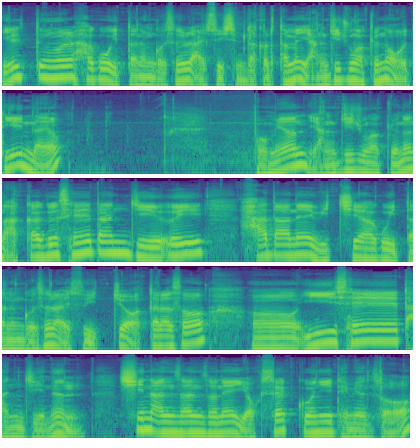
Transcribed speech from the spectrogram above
1등을 하고 있다는 것을 알 수 있습니다. 그렇다면 양지 중학교는 어디에 있나요? 보면 양지중학교는 아까 그 세 단지의 하단에 위치하고 있다는 것을 알 수 있죠. 따라서 어, 이 세 단지는 신안산선의 역세권이 되면서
